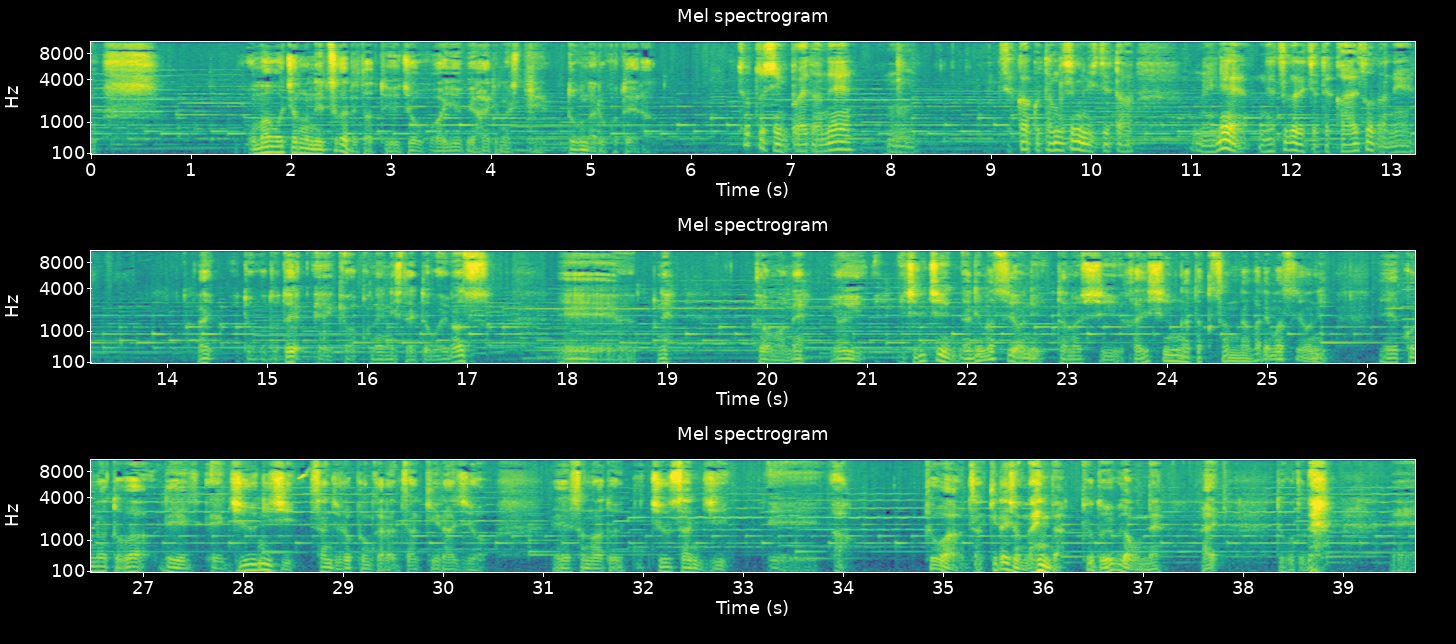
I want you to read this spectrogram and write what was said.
とお孫ちゃんが熱が出たという情報が夕べ入りましてどうなることやら。ちょっと心配だね。うん。せっかく楽しみにしてたのにね熱が出ちゃってかわいそうだね。はい、ということで、えー今日はこの辺にしたいと思います。えーね、今日もね、良い一日になりますように、楽しい配信がたくさん流れますように、えーこの後は0、えー12時36分からザッキーラジオ、えーその後13時、えーあ、今日はザッキーラジオないんだ。今日土曜日だもんね。はい、ということで、え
